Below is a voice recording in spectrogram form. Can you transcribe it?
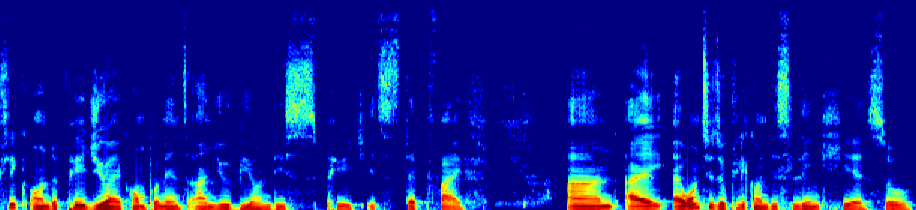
click on the page ui component and you'll be on this page. It's step five and I, I want you to click on this link here. So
